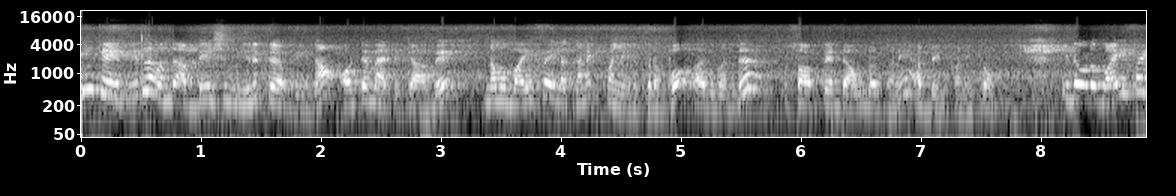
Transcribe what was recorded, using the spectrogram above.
இன்கேஸ் இதில் வந்து அப்டேஷன் இருக்குது அப்படின்னா ஆட்டோமேட்டிக்காகவே நம்ம வைஃபைல கனெக்ட் பண்ணியிருக்கிறப்போ அது வந்து சாஃப்ட்வேர் டவுன்லோட் பண்ணி அப்டேட் பண்ணிக்கும். இதோட வைஃபை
